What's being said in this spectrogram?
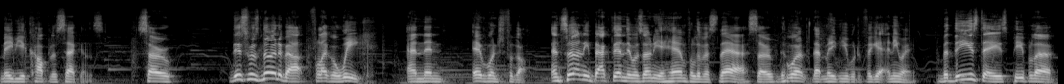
maybe a couple of seconds. So this was known about for like a week, and then everyone just forgot. And certainly back then, there was only a handful of us there, so there weren't that many people to forget anyway. But these days, people are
